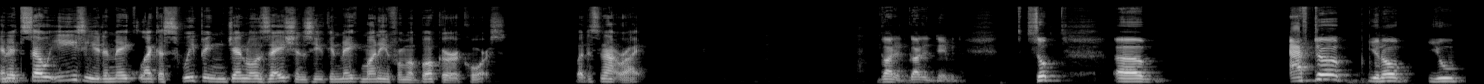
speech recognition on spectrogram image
And it's so easy to make like a sweeping generalization so you can make money from a book or a course. But it's not right. Got it, got it, David. So, uh, after you know you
